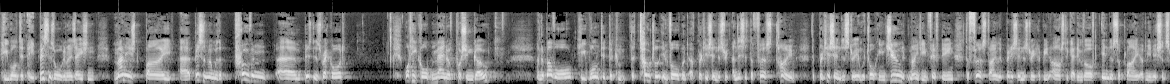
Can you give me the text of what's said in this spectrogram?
He wanted a business organisation managed by businessmen with a proven um, business record, what he called men of push and go. And above all, he wanted the, the, total involvement of British industry. And this is the first time that British industry, and we're talking June 1915, the first time that British industry had been asked to get involved in the supply of munitions.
